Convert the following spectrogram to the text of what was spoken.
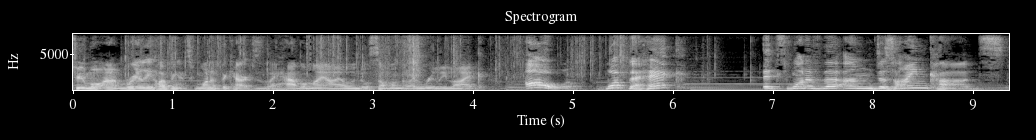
Two more, and I'm really hoping it's one of the characters that I have on my island or someone that I really like. Oh, what the heck? It's one of the um, design cards.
